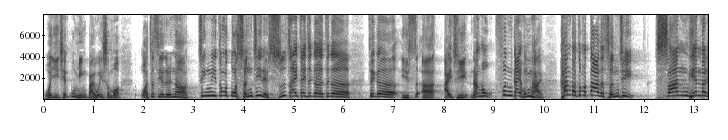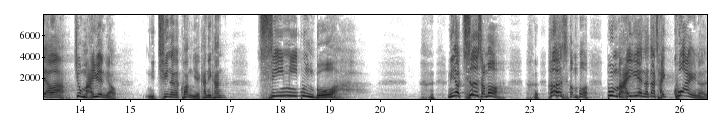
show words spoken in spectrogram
我以前不明白为什么哇，这些人呢经历这么多神迹的，实在在这个这个这个以色啊埃及，然后分开红海，看到这么大的神迹，三天不了啊，就埋怨了。你去那个旷野看一看，西密奔波啊。你要吃什么，喝什么，不埋怨了，那才快呢。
